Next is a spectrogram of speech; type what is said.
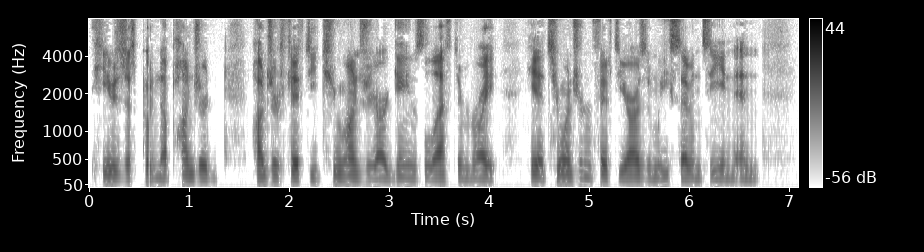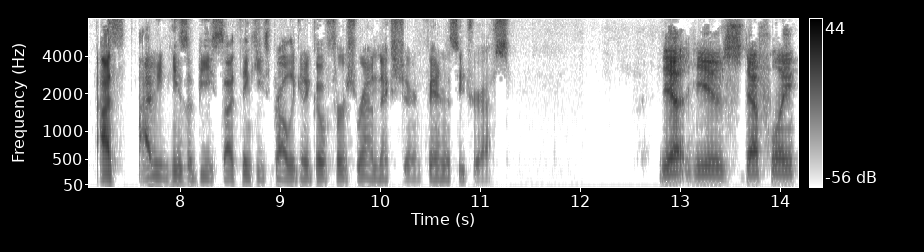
he was just putting up 100, 150, 200 yard games left and right. He had 250 yards in week 17, and I, I mean, he's a beast. I think he's probably going to go first round next year in fantasy drafts. Yeah, he is definitely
